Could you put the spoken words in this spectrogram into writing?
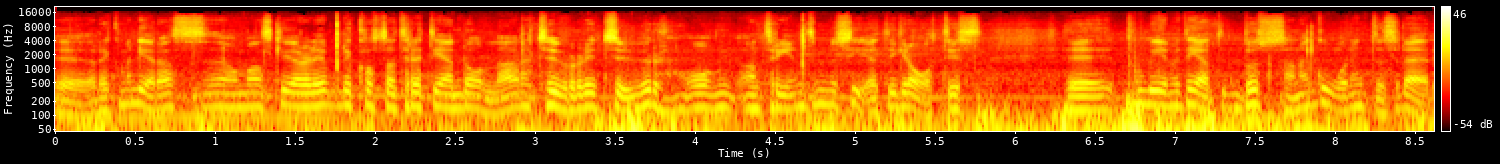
Eh, rekommenderas om man ska göra det. Det kostar 31 dollar tur och retur och entrén till museet är gratis. Eh, problemet är att bussarna går inte sådär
